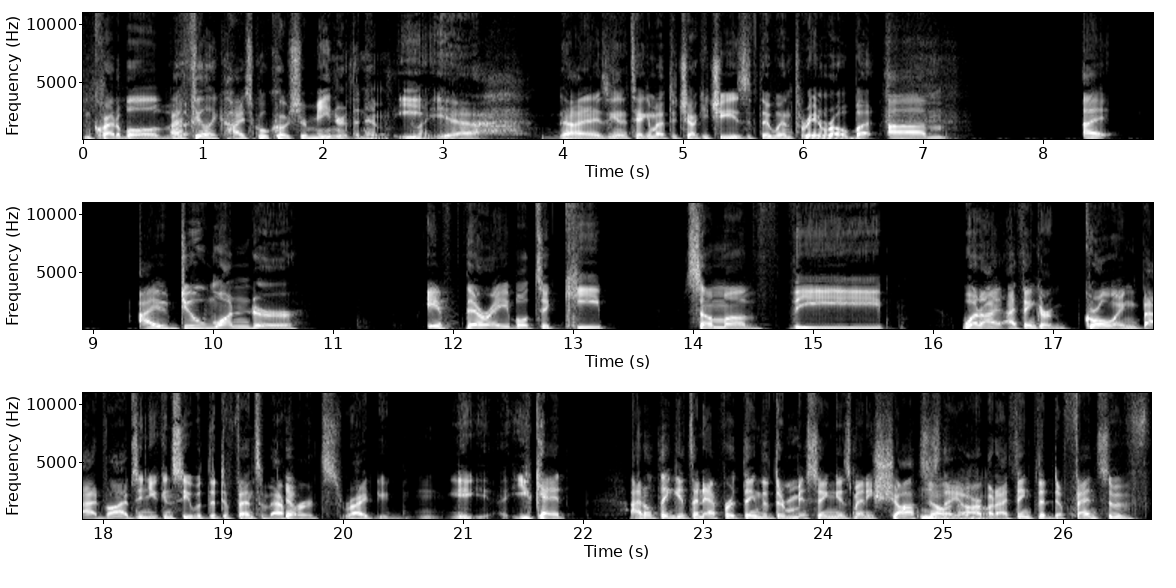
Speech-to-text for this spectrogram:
incredible. I feel like high school coaches are meaner than him. E- Like, yeah, now he's going to take him out to Chuck E. Cheese if they win three in a row. But um, I I do wonder if they're able to keep some of the what I, I think are growing bad vibes, and you can see with the defensive efforts, right? You, you, you can't. I don't think it's an effort thing that they're missing as many shots No, as they no, are, no. but I think the defensive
